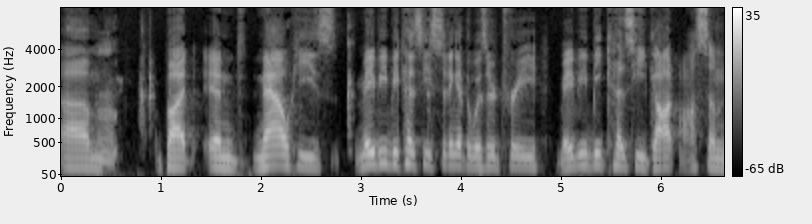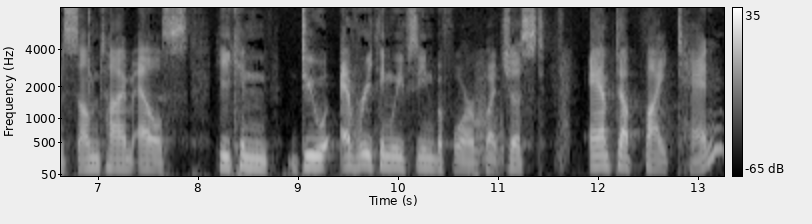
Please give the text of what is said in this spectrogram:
Um, but and now he's maybe because he's sitting at the wizard tree, maybe because he got awesome sometime else, he can do everything we've seen before, but just amped up by ten.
